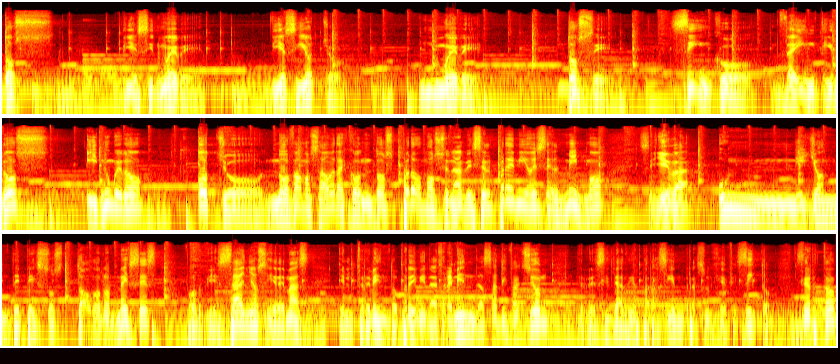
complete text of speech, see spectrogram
2, 19, 18, 9, 12, 5, 22 y número 8. Nos vamos ahora con dos promocionales. El premio es el mismo. Se lleva un millón de pesos todos los meses por 10 años y además el tremendo premio y la tremenda satisfacción de decirle adiós para siempre a su jefecito, ¿cierto?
